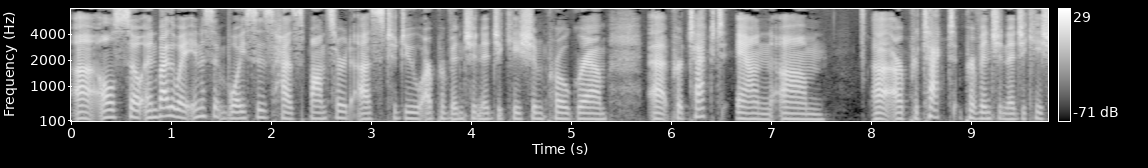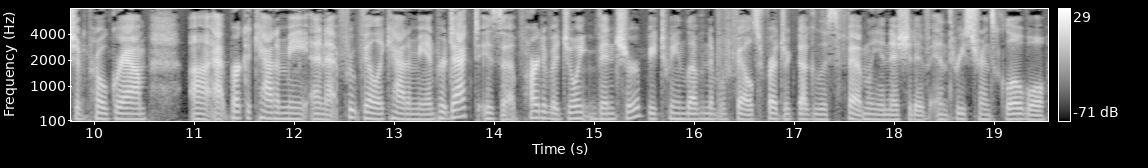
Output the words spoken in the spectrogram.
Uh, also, and by the way, Innocent Voices has sponsored us to do our prevention education program at Protect and. Um, uh, our Protect Prevention Education Program uh, at Burke Academy and at Fruitvale Academy. And Protect is a part of a joint venture between Love Never Fails, Frederick Douglass Family Initiative, and Three Strands Global.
